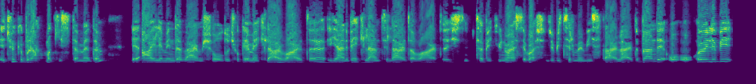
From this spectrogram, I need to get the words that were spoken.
E çünkü bırakmak istemedim. E, ailemin de vermiş olduğu çok emekler vardı. Yani beklentiler de vardı. İşte tabii ki üniversite başlayınca bitirmemi isterlerdi. Ben de o, o öyle bir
